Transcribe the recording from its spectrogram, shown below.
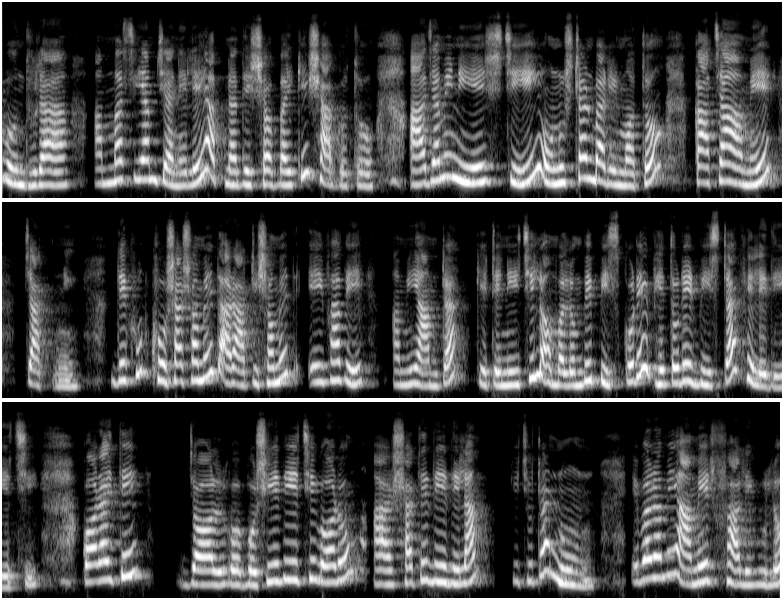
বন্ধুরা, আম্মা সিয়াম চ্যানেলে আপনাদের সবাইকে স্বাগত। আজ আমি নিয়ে এসেছি অনুষ্ঠান বাড়ির মতো কাঁচা আমের চাটনি। দেখুন, খোসা সমেত আর আটি সমেত এইভাবে আমি আমটা কেটে নিয়েছি, লম্বালম্বি পিস করে ভেতরের বীজটা ফেলে দিয়েছি। কড়াইতে জল বসিয়ে দিয়েছি গরম আর সাথে দিয়ে দিলাম কিছুটা নুন। এবার আমি আমের ফালিগুলো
